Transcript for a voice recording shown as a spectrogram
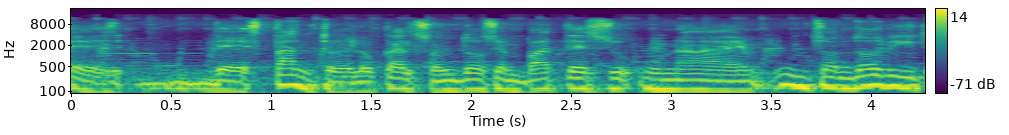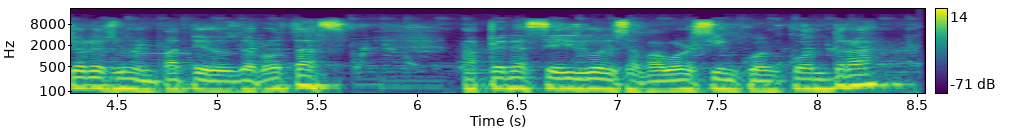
eh, de espanto de local. Son dos empates, una, son dos victorias, un empate y dos derrotas. Apenas seis goles a favor, cinco en contra.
